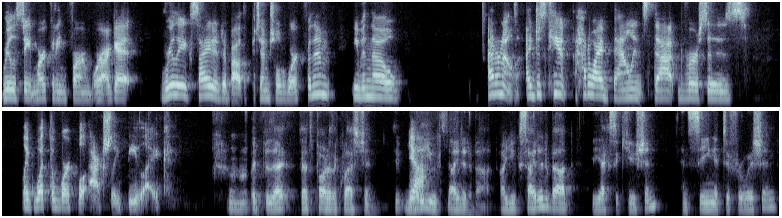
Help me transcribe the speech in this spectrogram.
real estate marketing firm where i get really excited about the potential to work for them even though I don't know. I just can't. How do I balance that versus like what the work will actually be like? Mm-hmm. But for that, that's part of the question. What yeah. are you excited about? Are you excited about the execution and seeing it to fruition?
